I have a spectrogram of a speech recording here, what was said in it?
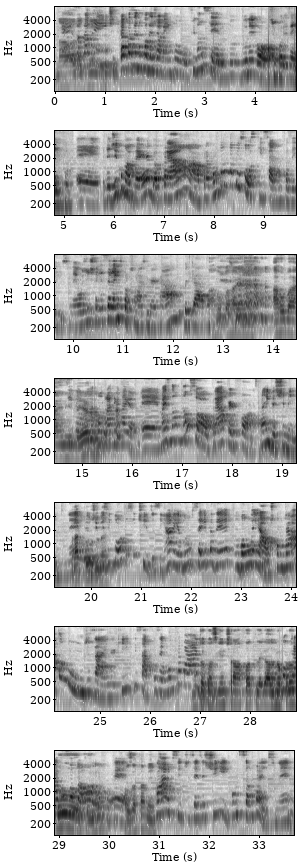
Na é, hora exatamente. De... Tá fazendo um planejamento financeiro do, do negócio, por exemplo. É, eu dedico uma verba pra, pra contratar pessoas que sabem fazer isso, né? Hoje a gente tem excelentes profissionais no mercado. Obrigada. Arroba Rayane, arroba Rayane Ribeiro. Contratem a Rayane. É, mas não, não só pra performance, pra investimento, né? Eu, eu tudo, digo né? isso em todos os sentidos. Assim, ah, eu não sei fazer um bom layout. Contrata um designer que, que sabe fazer um bom trabalho. Não tô conseguindo tirar uma foto legal do meu Contrata um produto, fotógrafo. né? É. Exatamente. Claro Claro que se, se existir condição para isso, né?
